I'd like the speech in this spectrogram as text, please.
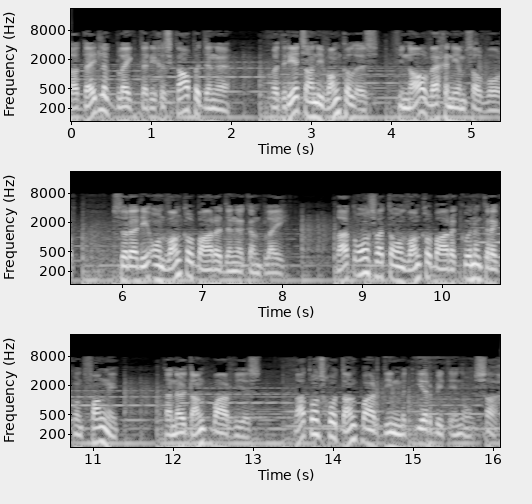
laat duidelik blyk dat die geskaapte dinge wat reeds aan die wankel is, finaal weggeneem sal word sodat die onwankelbare dinge kan bly. Laat ons wat 'n onwankelbare koninkryk ontvang het, dan nou dankbaar wees. Laat ons God dankbaar dien met eerbied en ontzag,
